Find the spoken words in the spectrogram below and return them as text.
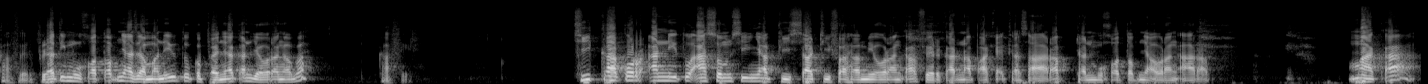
Kafir. Berarti mukhotobnya zaman itu kebanyakan ya orang apa? Kafir. Jika Quran itu asumsinya bisa difahami orang kafir karena pakai bahasa Arab dan mukhotobnya orang Arab, maka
